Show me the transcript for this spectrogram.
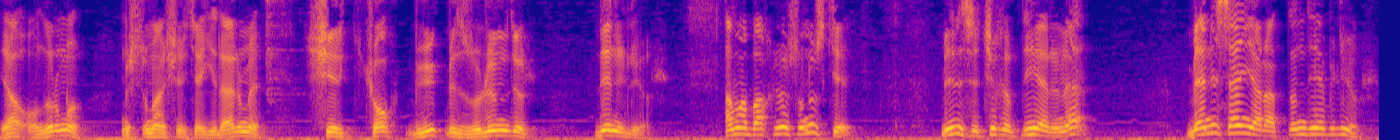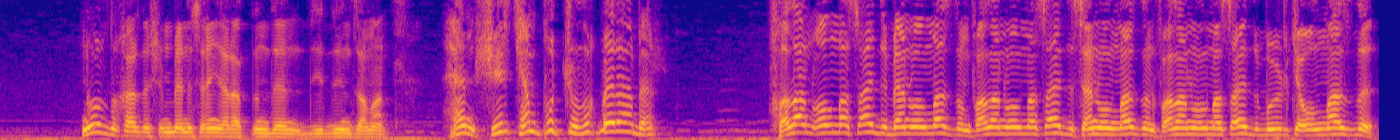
ya olur mu? Müslüman şirke girer mi? Şirk çok büyük bir zulümdür deniliyor. Ama bakıyorsunuz ki birisi çıkıp diğerine beni sen yarattın diyebiliyor. Ne oldu kardeşim beni sen yarattın dediğin zaman? Hem şirk hem putçuluk beraber. Falan olmasaydı ben olmazdım, falan olmasaydı sen olmazdın, falan olmasaydı bu ülke olmazdı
